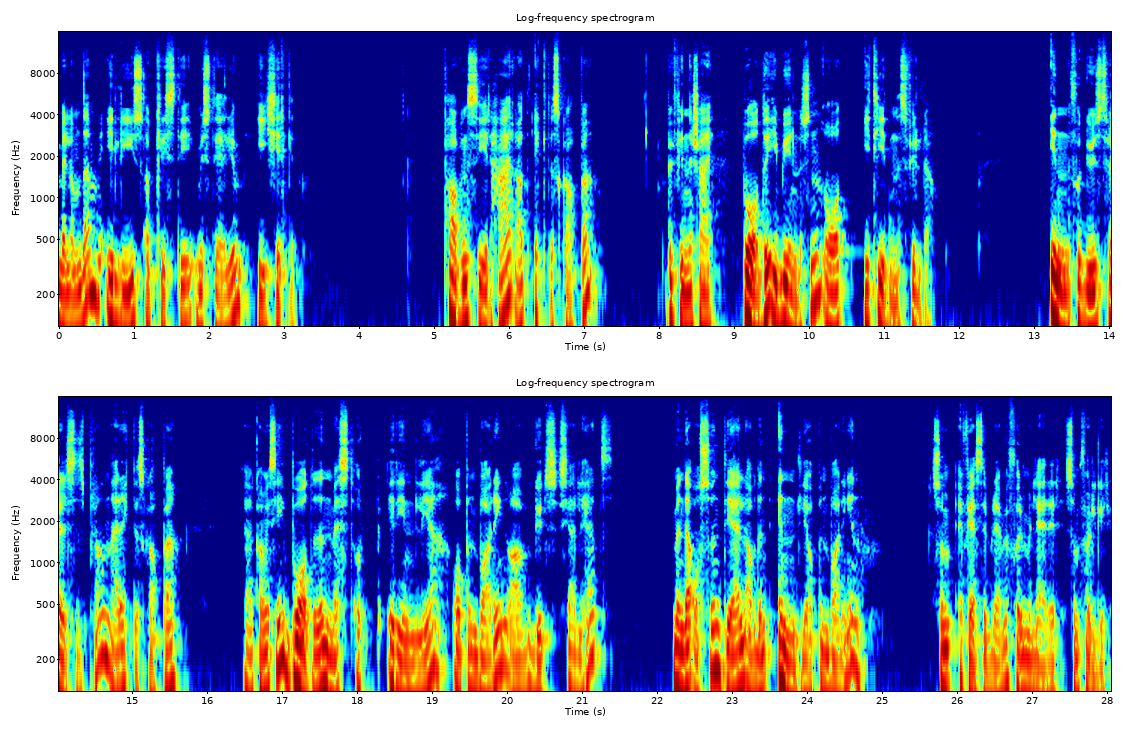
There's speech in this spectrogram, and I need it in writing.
mellom dem i lys av Kristi mysterium i kirken. Paven sier her at ekteskapet befinner seg både i begynnelsen og i tidenes fylde. Innenfor Guds frelsesplan er ekteskapet, kan vi si, både den mest opprinnelige åpenbaring av Guds kjærlighet, men det er også en del av den endelige åpenbaringen, som Efeserbrevet formulerer som følger.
